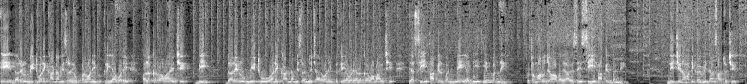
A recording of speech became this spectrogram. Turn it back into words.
એ, દરેલું મીઠું અને ખાંડના મિશ્રણને ઉપાડવાની ક્રિયા વડે અલગ કરવામાં આવે છે. બી દરેલું મીઠું અને ખાંડના મિશ્રણને ચારવાની પ્રક્રિયા વડે અલગ કરવામાં આવે છે. યા સી આપેલ બંને યા ડી એક પણ નહીં તો તમારો જવાબ આવે છે સી આપેલ બંને. નીચેનામાંથી કયું વિધાન સાચું છે?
